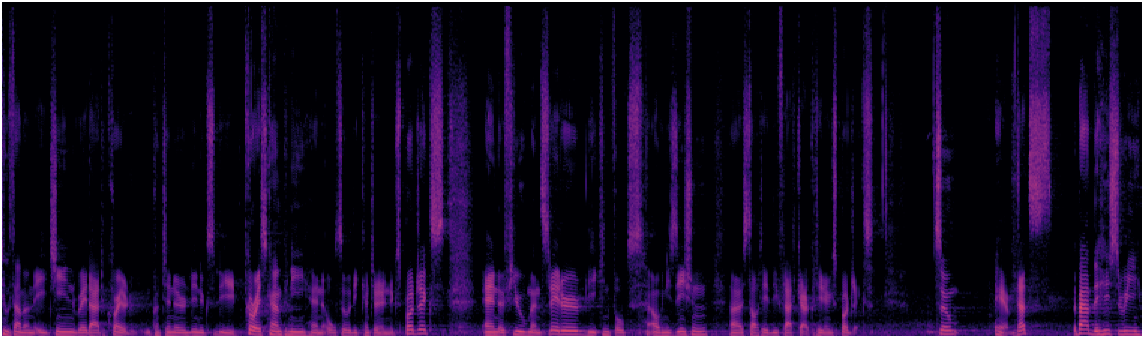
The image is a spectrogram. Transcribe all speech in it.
2018, Red Hat acquired Container Linux, the CoreOS company, and also the Container Linux projects. And a few months later, the Kinvolk organization uh, started the Flatcar Container Linux projects. So yeah, that's about the history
